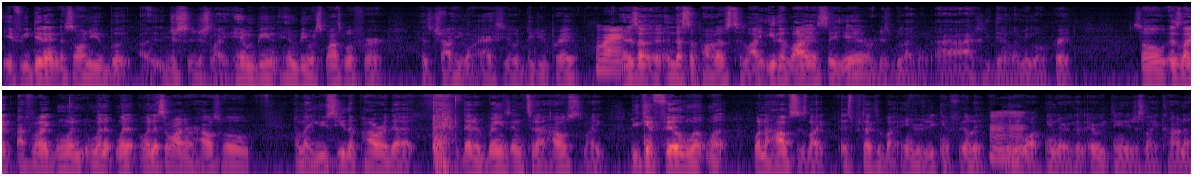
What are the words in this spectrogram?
If you didn't, that's on you. But uh, just just like him being him being responsible for his child, he gonna ask you, "Oh, "Did you pray?" Right. And it's uh, and that's upon us to lie, either lie and say yeah, or just be like, I actually didn't. Let me go pray. So it's like I feel like when when when when it's around your household, and like you see the power that that it brings into the house, like you can feel when when when the house is like is protected by angels, you can feel it when you Mhm. walk in there because everything is just like kind of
